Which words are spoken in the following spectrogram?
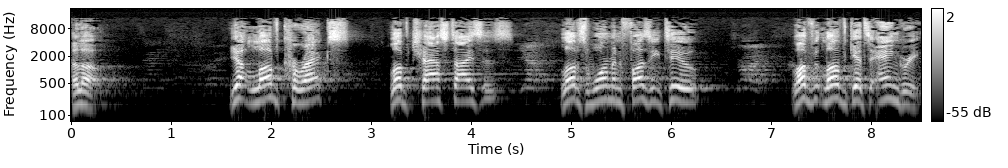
Hello. Yeah, love corrects, love chastises, love's warm and fuzzy too. Love, love gets angry.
